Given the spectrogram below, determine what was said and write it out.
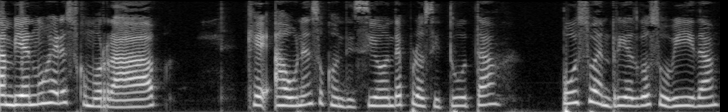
También mujeres como Raab, que aun en su condición de prostituta puso en riesgo su vida,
